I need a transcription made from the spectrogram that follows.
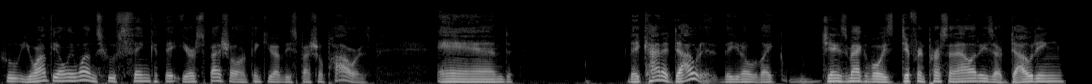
who, you aren't the only ones who think that you're special and think you have these special powers. And they kind of doubt it. They, you know, like James McAvoy's different personalities are doubting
